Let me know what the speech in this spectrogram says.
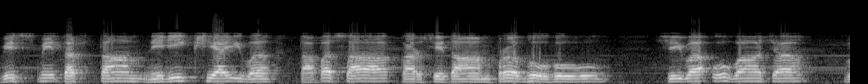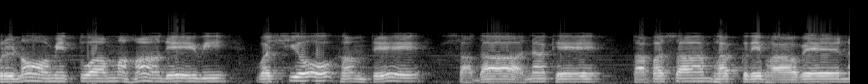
विस्मितस्तां निरीक्ष्यैव तपसा कर्षितां प्रभुः। शिव उवाच वृणोमि त्वां महादेवी वश्योऽहं ते सदा नखे तपसा भक्तिभावेन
